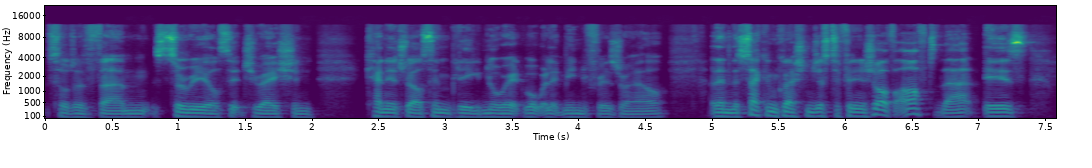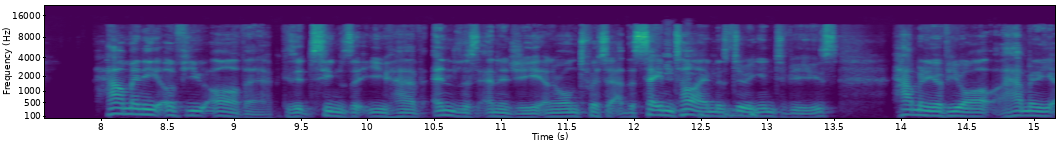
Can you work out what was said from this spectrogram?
sort of um, surreal situation. Can Israel simply ignore it? What will it mean for Israel? And then the second question, just to finish off after that, is how many of you are there? Because it seems that you have endless energy and are on Twitter at the same time as doing interviews. How many of you are? How many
